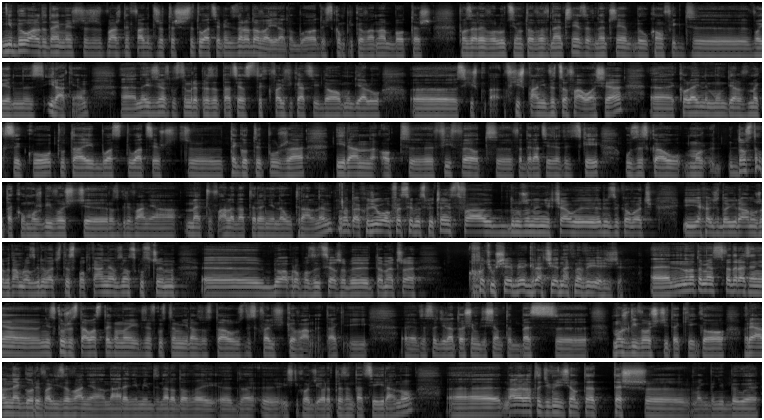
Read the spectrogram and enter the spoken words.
Nie było, ale dodajmy jeszcze ważny fakt, że też sytuacja międzynarodowa Iranu była dość skomplikowana, bo też poza rewolucją to wewnętrznie, zewnętrznie był konflikt y, wojenny z Irakiem. No i w związku z tym reprezentacja z tych kwalifikacji do mundialu Hiszpa- w Hiszpanii wycofała się. E, Kolejny mundial w Meksyku. Tutaj była sytuacja już y, tego typu, że Iran od FIFA, od Federacji Azjatyckiej uzyskał, dostał taką możliwość rozgrywania meczów, ale na terenie neutralnym. No tak, chodziło o kwestię bezpieczeństwa. Drużyny nie chciały ryzykować i jechać do Iranu, żeby tam rozgrywać te spotkania, w związku z czym e, była propozycja, żeby te mecze choć u siebie grać jednak na wyjeździe. E, No, natomiast federacja nie, nie skorzystała z tego, no i w związku z tym Iran został zdyskwalifikowany, tak? I e, w zasadzie lata 80. bez e, możliwości takiego realnego rywalizowania na arenie międzynarodowej, jeśli chodzi o reprezentację Iranu. No ale lata 90. też jakby nie były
